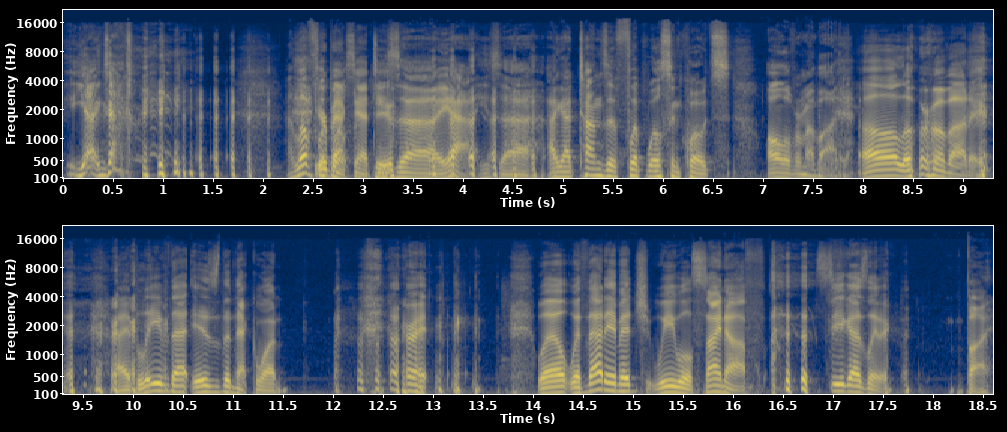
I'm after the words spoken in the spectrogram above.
Yeah, exactly. I love Flip Your back Wilson. tattoo. He's, uh, yeah, he's. Uh, I got tons of Flip Wilson quotes all over my body. All over my body. I believe that is the neck one. All right. Well, with that image, we will sign off. see you guys later. Bye.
